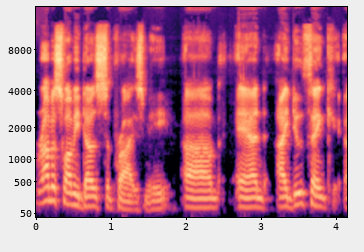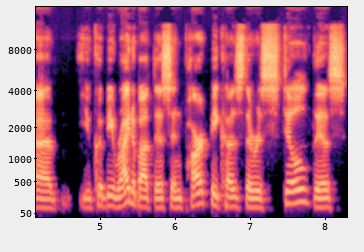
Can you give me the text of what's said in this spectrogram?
Ramaswamy does surprise me. Um, and I do think uh, you could be right about this in part because there is still this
